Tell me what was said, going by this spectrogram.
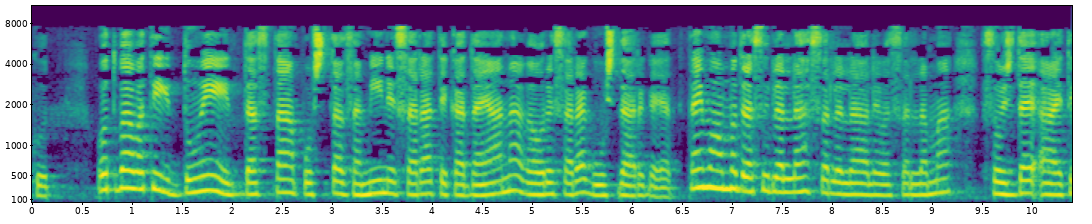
کت۔ اتبا وتی دوئیں دستاں پشتا زمین سرا تکا دیانا غور سرا گوشدار گیت۔ تائی محمد رسول اللہ صلی اللہ علیہ وسلم سوجدہ آیت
